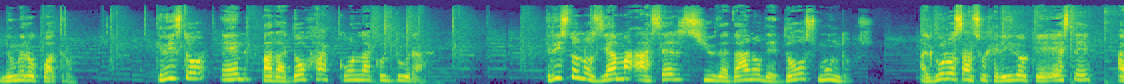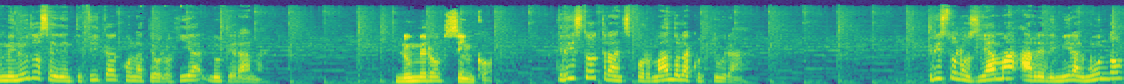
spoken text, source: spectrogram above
Número 4. Cristo en paradoja con la cultura. Cristo nos llama a ser ciudadano de dos mundos. Algunos han sugerido que este a menudo se identifica con la teología luterana. Número 5. Cristo transformando la cultura. Cristo nos llama a redimir al mundo,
